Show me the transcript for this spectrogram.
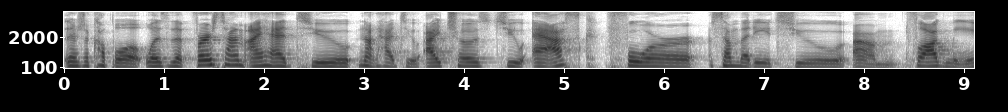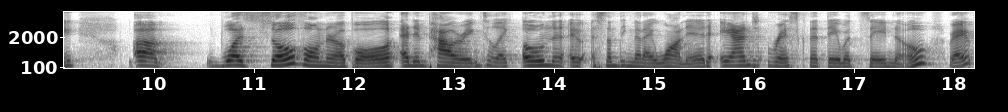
there's a couple was the first time I had to not had to I chose to ask for somebody to um, flog me um, was so vulnerable and empowering to like own that uh, something that I wanted and risk that they would say no right?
